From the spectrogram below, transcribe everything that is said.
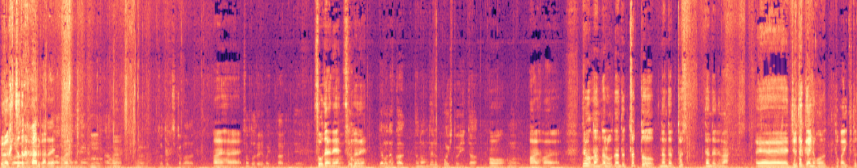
うわちょっとかかるからね。あのごめん。その辺うんあの、うん。うんちょっと近場はいはい。外で言えばいっぱいあるんで。そうだよね、んそうだよね。でもなんか頼んでるっぽい人いた。う。んうん。はいはい。でもなんだろうなんだちょっとなんだろう都市なんだろうな。えー、住宅街の方とか行くと、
